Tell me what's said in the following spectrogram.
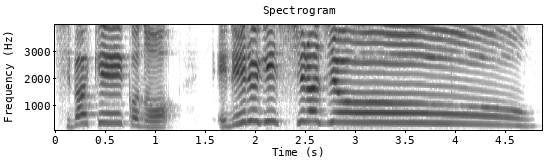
千葉恵子のエネルギッシュラジオ。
